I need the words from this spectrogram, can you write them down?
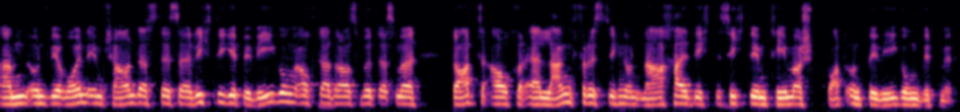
Ähm, und wir wollen eben schauen, dass das eine richtige Bewegung auch daraus wird, dass man dort auch äh, langfristig und nachhaltig sich dem Thema Sport und Bewegung widmet.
